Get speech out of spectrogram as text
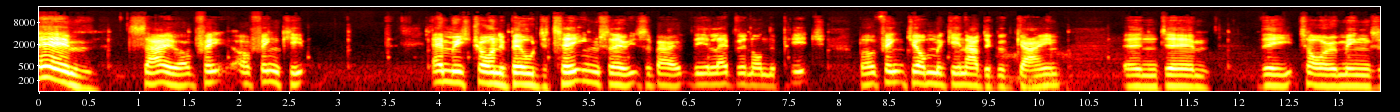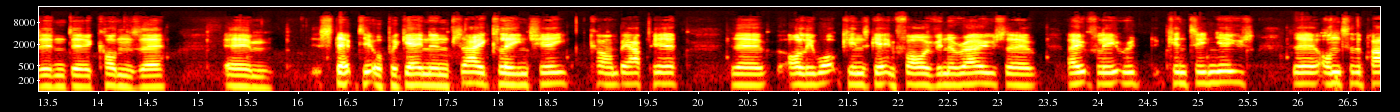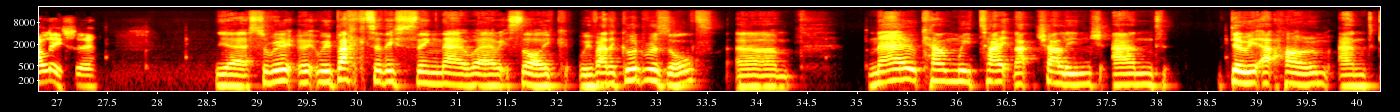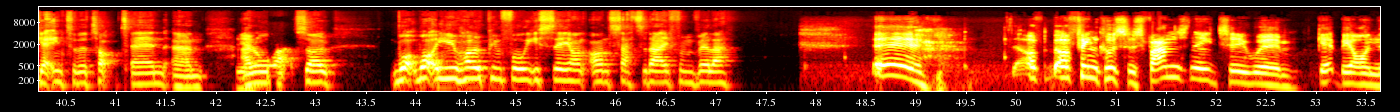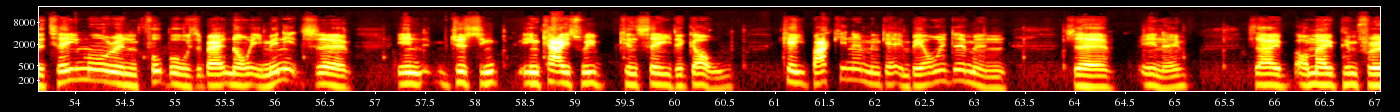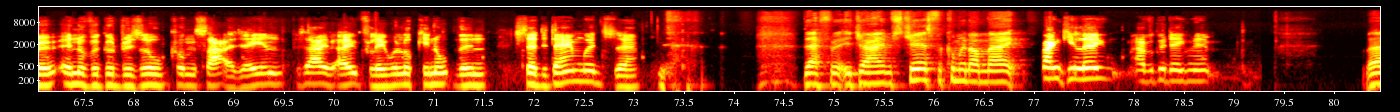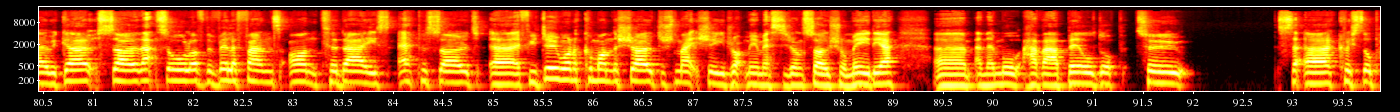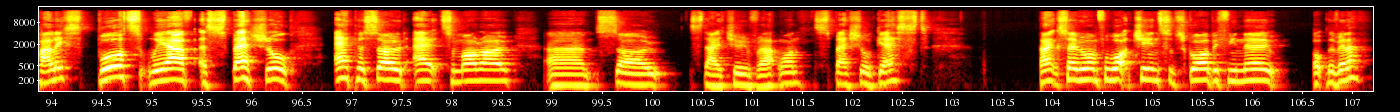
Um, so I think I think it. Emery's trying to build a team, so it's about the eleven on the pitch. But I think John McGinn had a good game, and um, the Tyra Mings and uh, Konsa um, stepped it up again and say clean sheet. Can't be happier. The Ollie Watkins getting five in a row, so hopefully it re- continues uh, onto the Palace. Uh, Yeah, so we're we're back to this thing now where it's like we've had a good result. Um, now can we take that challenge and do it at home and get into the top ten and Yeah. and all that? So, what what are you hoping for? You see on on Saturday from Villa? Uh, I, I think us as fans need to um, get behind the team more, and football's about ninety minutes. Uh, in just in, in case we concede a goal, keep backing them and getting behind them, and so you know. So I'm hoping for another good result come Saturday, and so hopefully we're looking up then instead of downwards. Definitely, James. Cheers for coming on, mate. thank you, Lou. Have a good evening. There we go. So that's all of the Villa fans on today's episode. Uh, if you do want to come on the show, just make sure you drop me a message on social media, um, and then we'll have our build up to uh, Crystal Palace. But we have a special episode out tomorrow, um, so stay tuned for that one. Special guest. Thanks everyone for watching. Subscribe if you're new. Up the Villa.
